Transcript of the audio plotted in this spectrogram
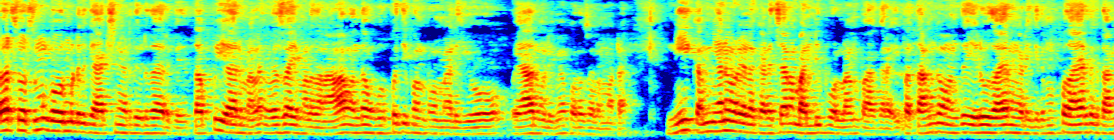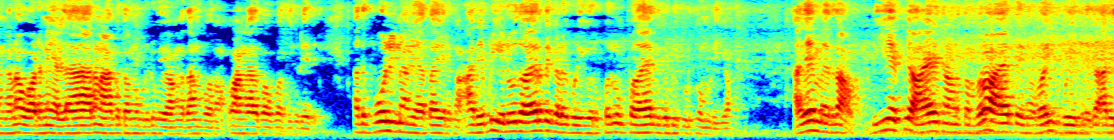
வருஷ வருஷமும் கவர்மெண்ட் இதுக்கு ஆக்ஷன் எடுத்துக்கிட்டு தான் இருக்குது தப்பு யார் மேலே? விவசாயி மேலே தான். நான் வந்து அவங்க உற்பத்தி பண்ணுற மேலேயோ யார் மேலேயுமே குறை சொல்ல மாட்டேன். நீ கம்மியான விலையில் கிடைச்சா நம்ம அள்ளி போடலான்னு பார்க்குறேன் இப்போ தங்கம் வந்து எழுபதாயிரம் கிடைக்குது. முப்பதாயிரத்துக்கு தங்கம்னா உடனே எல்லாரும் நாக்கு தொங்க போட்டு போய் வாங்க தான் போகிறோம் வாங்காத பார்ப்பது கிடையாது. அது போலி நகையாக தான் இருக்கும். அது எப்படி எழுபதாயிரத்துக்கு கிடைக்கூடிய ஒரு பொருள் முப்பதாயிரத்துக்கு எப்படி கொடுக்க முடியும்? அதே மாதிரி தான். டிஏபி ஆயிரத்தி நானூற்றம்பது ரூபா ஆயிரத்தி ஐநூறுரூவாய்க்கு போயிட்டுருக்கு அதை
